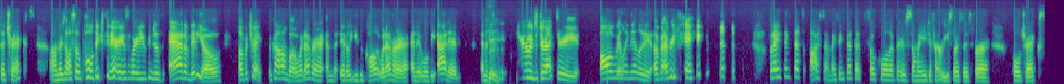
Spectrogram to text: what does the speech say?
the tricks. Um, there's also pole dictionaries where you can just add a video of a trick, a combo, whatever, and it'll you can call it whatever, and it will be added. And it's a huge directory all willy-nilly of everything. but I think that's awesome. I think that that's so cool that there's so many different resources for pole tricks.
